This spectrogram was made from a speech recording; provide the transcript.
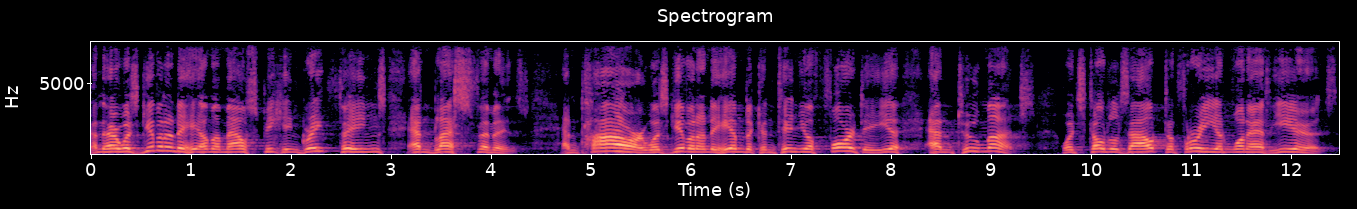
And there was given unto him a mouth speaking great things and blasphemies. And power was given unto him to continue forty and two months, which totals out to three and one half years.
